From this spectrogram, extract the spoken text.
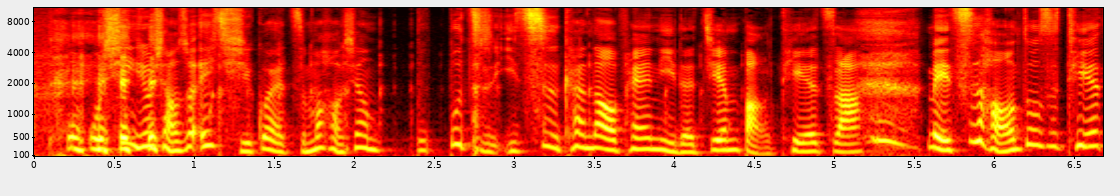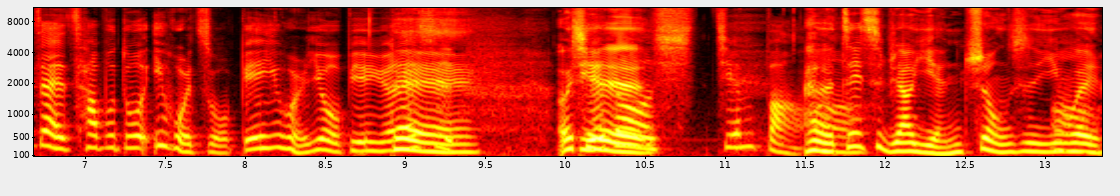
我我心里就想说，哎，奇怪，怎么好像不不止一次看到 Penny 的肩膀贴扎，每次好像都是贴在差不多一会儿左边一会儿右边，原来是而且到肩膀。呃，这次比较严重，是因为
